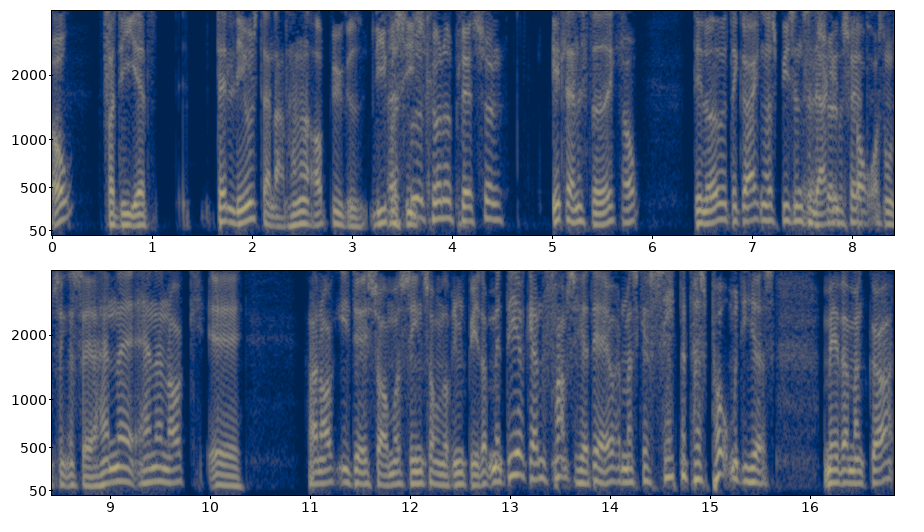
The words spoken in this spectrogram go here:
Jo, Fordi at den levestandard, han havde opbygget lige ud præcis og købe noget pletsøl. et eller andet sted, ikke? Jo. Det, er noget, det gør ikke noget at spise en tallerken med skov og sådan nogle ting og sager. Han er, han er nok... Øh, har nok i det i sommer, sensommer, været rimelig bitter. Men det, jeg vil gerne vil frem til her, det er jo, at man skal sætte med passe på med de her, med hvad man gør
